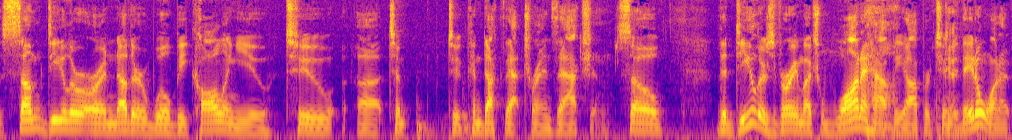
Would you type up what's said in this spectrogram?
some dealer or another will be calling you to uh, to to conduct that transaction. So the dealers very much want to have the ah, opportunity. Okay. They don't want to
